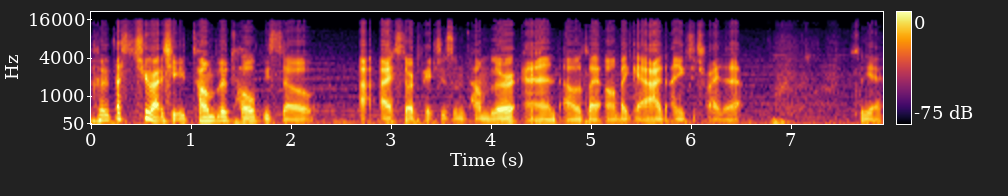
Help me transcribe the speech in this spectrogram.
that's true, actually. Tumblr told me so. I, I saw pictures on Tumblr, and I was like, oh my god, I need to try that. So yeah,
